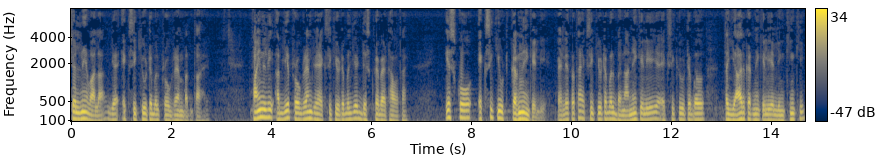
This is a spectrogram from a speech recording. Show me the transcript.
चलने वाला या एक्सिक्यूटेबल प्रोग्राम बनता है। फाइनली अब ये प्रोग्राम जो है एक्सिक्यूटेबल ये डिस्क पे बैठा होता है। इसको एक्सिक्यूट करने के लिए, पहले तो था एक्सिक्यूटेबल बनाने के लिए या एक्सिक्यूटेबल तैयार करने के लिए लिंकिंग की।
